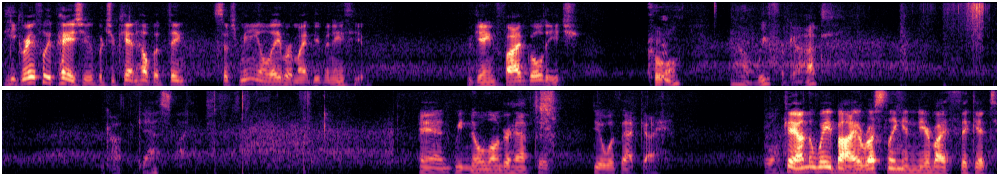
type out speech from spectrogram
He gratefully pays you, but you can't help but think such menial labor might be beneath you. We gain five gold each. Cool. Hmm. Oh, we forgot. Forgot the gaslight. and we no longer have to deal with that guy. Okay, on the way by, a rustling in nearby thicket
